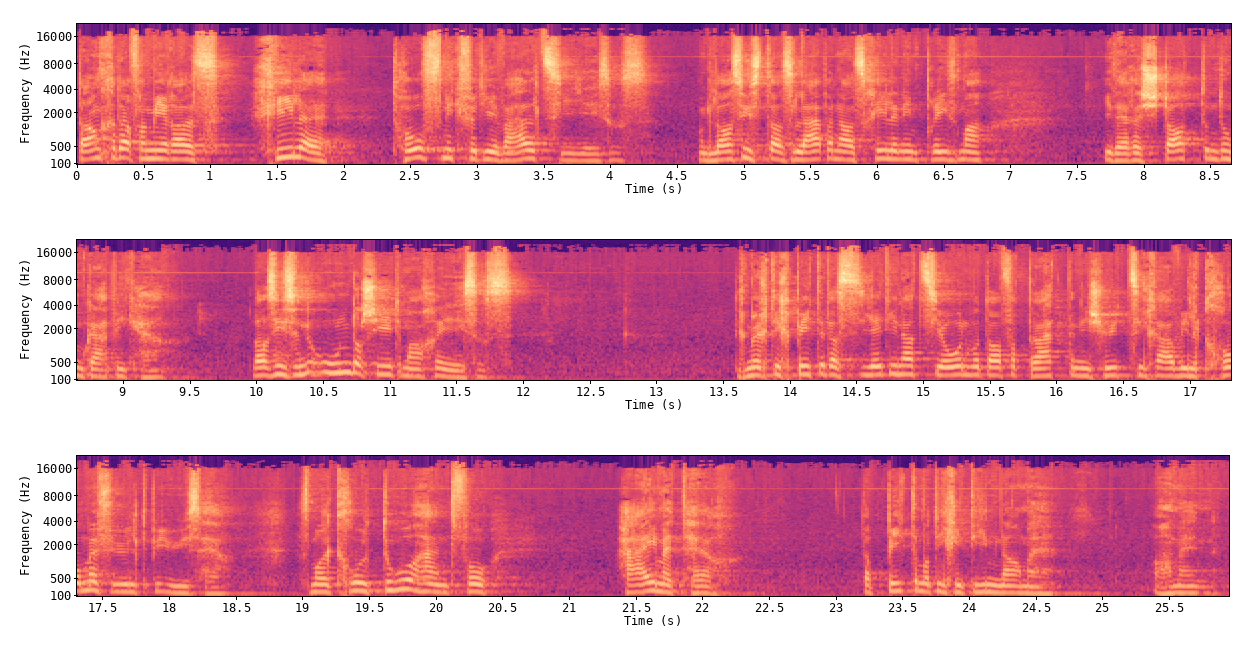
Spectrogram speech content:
Danke dafür, mir als Chile die Hoffnung für die Welt sein, Jesus. Und lass uns das Leben als Chile im Prisma in dieser Stadt und Umgebung, Herr. Lass uns einen Unterschied machen, Jesus. Ich möchte dich bitten, dass jede Nation, die da vertreten ist, heute sich auch willkommen fühlt bei uns, Herr. Dass wir eine Kultur haben von Heimat, Herr. Da bitten wir dich in deinem Namen. Amen.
